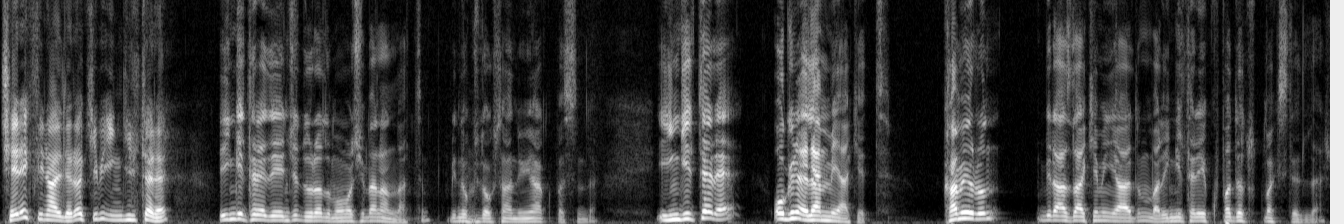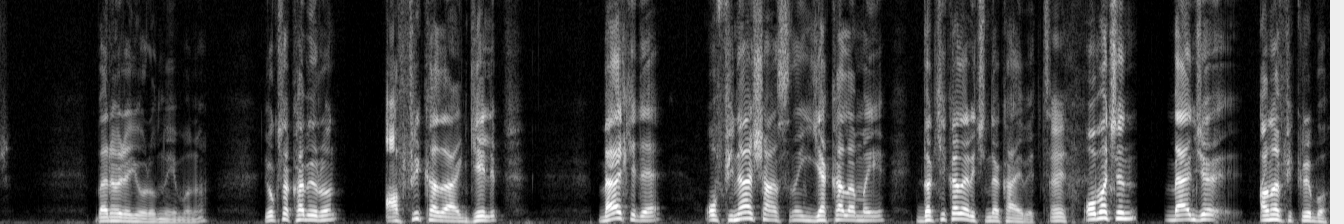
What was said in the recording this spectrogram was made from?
Çeyrek finalde rakibi İngiltere. İngiltere deyince duralım. O maçı ben anlattım. 1990 Dünya Kupası'nda. İngiltere o gün elenmeyi hak etti. Kamerun biraz da hakemin yardımı var. İngiltere'yi kupada tutmak istediler. Ben öyle yorumlayayım onu. Yoksa Kamerun Afrika'dan gelip belki de o final şansını yakalamayı dakikalar içinde kaybetti. Evet. O maçın bence ana fikri bu.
